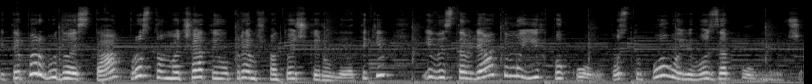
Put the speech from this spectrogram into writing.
І тепер буду ось так просто вмочати у крем шматочки рулетиків і виставлятиму їх по колу, поступово його заповнюючи.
